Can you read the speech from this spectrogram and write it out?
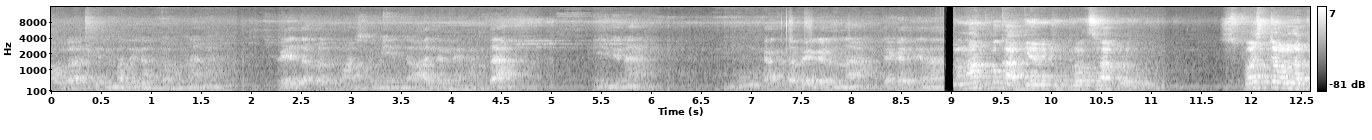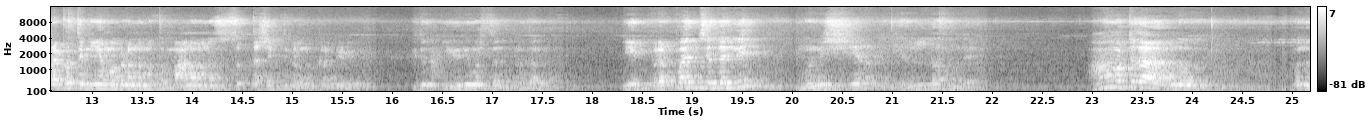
ಅವರ ಜನ್ಮ ದಿನಾಂಕವನ್ನು ಶ್ವೇತ ಪದ್ಮಾಷ್ಟಮಿ ಅಂತ ಆಚರಣೆ ಮಾಡ್ತಾ ಈ ದಿನ ಮೂರು ಕರ್ತವ್ಯಗಳನ್ನು ಜಗತ್ತಿನ ತುಲನಾತ್ಮಕ ಅಧ್ಯಯನಕ್ಕೆ ಪ್ರೋತ್ಸಾಹ ಕೊಡಬಹುದು. ಸ್ಪಷ್ಟವಾದ ಪ್ರಕೃತಿ ನಿಯಮಗಳನ್ನು ಮತ್ತು ಮಾನವನ ಸುಪ್ತ ಶಕ್ತಿಗಳನ್ನು ಕಂಡುಹಿಡಿಯುವುದು ಇದು ಯೂನಿವರ್ಸಲ್ ಬ್ರದರ್ ಈ ಪ್ರಪಂಚದಲ್ಲಿ ಮನುಷ್ಯರು ಎಲ್ಲ ಒಂದೇ. ಆ ಮಟ್ಟದ ಒಂದು ಒಂದು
